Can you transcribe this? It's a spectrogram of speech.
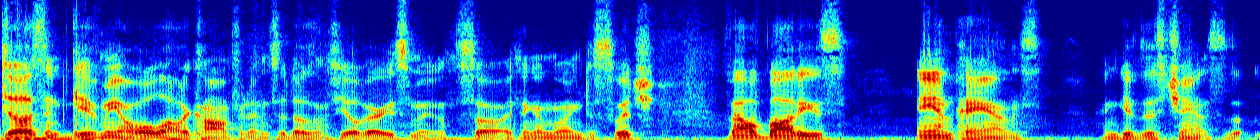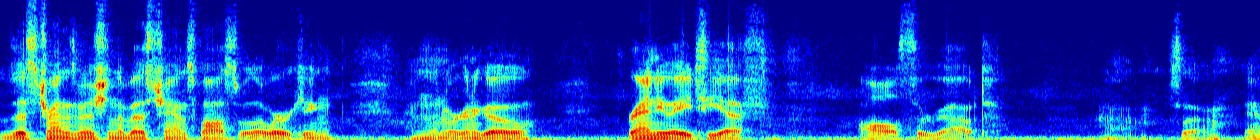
doesn't give me a whole lot of confidence. It doesn't feel very smooth. So I think I'm going to switch valve bodies and pans and give this chance this transmission the best chance possible at working. And then we're gonna go brand new ATF all throughout. Um, so yeah.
